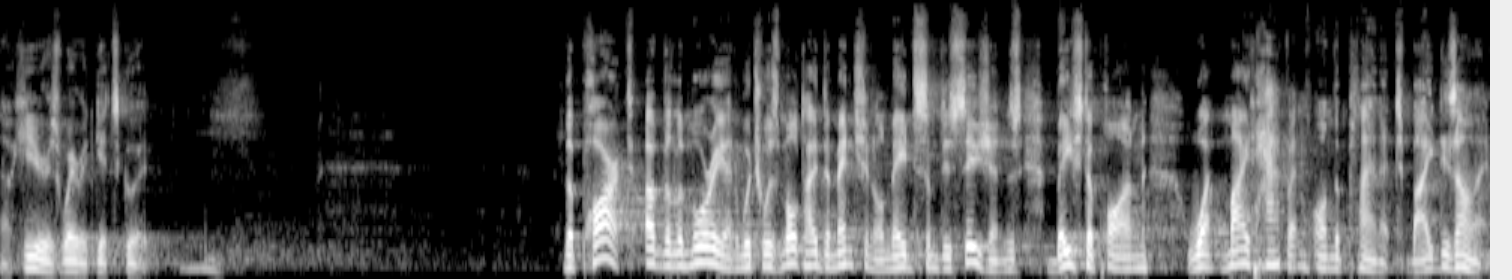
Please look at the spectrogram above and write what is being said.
Now, here's where it gets good. The part of the Lemurian which was multidimensional made some decisions based upon what might happen on the planet by design.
